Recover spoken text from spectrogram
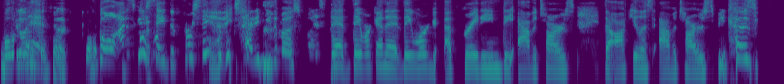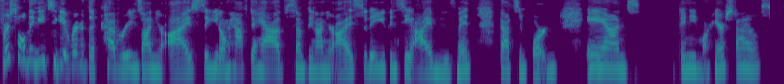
Well, what do you ahead. Well, I was going to say the first thing that excited me the most was that they were going to they were upgrading the avatars, the Oculus avatars, because first of all, they need to get rid of the coverings on your eyes, so you don't have to have something on your eyes, so that you can see eye movement. That's important, and they need more hairstyles.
